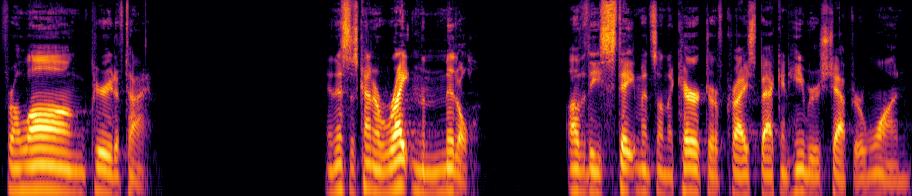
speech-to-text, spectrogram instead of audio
for a long period of time. And this is kind of right in the middle of these statements on the character of Christ back in Hebrews chapter 1.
